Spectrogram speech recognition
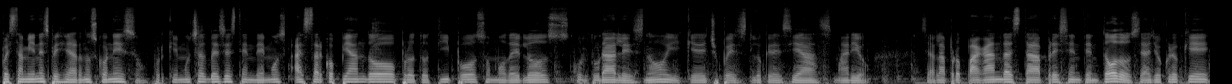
pues también espejearnos con eso, porque muchas veces tendemos a estar copiando prototipos o modelos culturales, ¿no? Y que de hecho, pues lo que decías, Mario, o sea, la propaganda está presente en todo. O sea, yo creo que,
